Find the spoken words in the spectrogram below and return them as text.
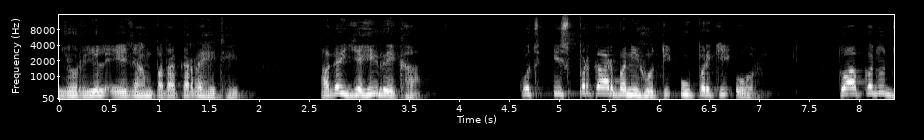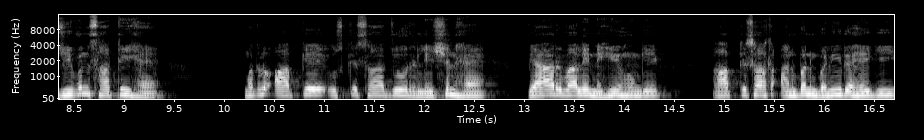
जो रियल एज हम पता कर रहे थे, अगर यही रेखा कुछ इस प्रकार बनी होती ऊपर की ओर तो आपका जो जीवन साथी है मतलब आपके उसके साथ जो रिलेशन है, प्यार वाले नहीं होंगे आपके साथ अनबन बनी रहेगी।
